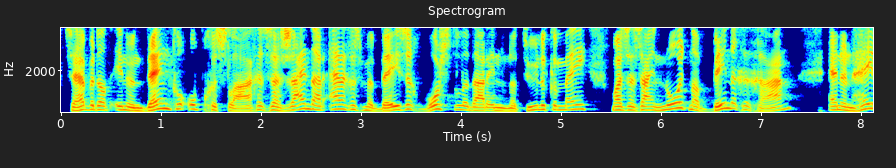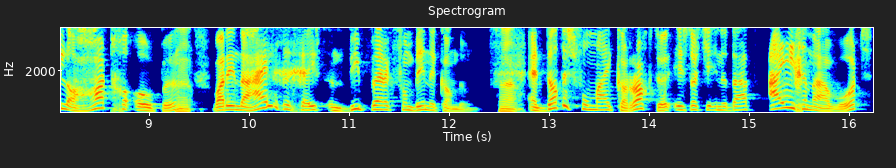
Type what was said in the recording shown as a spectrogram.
Ze hebben dat in hun denken opgeslagen. Ze zijn daar ergens mee bezig, worstelen daar in het natuurlijke mee. Maar ze zijn nooit naar binnen gegaan en hun hele hart geopend. Ja. Waarin de Heilige Geest een diep werk van binnen kan doen. Ja. En dat is voor mij karakter, is dat je inderdaad eigenaar wordt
